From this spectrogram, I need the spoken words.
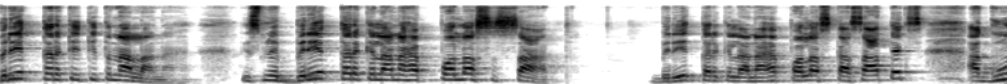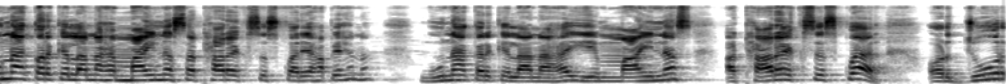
ब्रेक करके कितना लाना है। इसमें ब्रेक करके लाना है प्लस सात। ब्रेक करके लाना है प्लस का सात एक्स और गुना करके लाना है माइनस अठारह एक्स स्क्वायर यहाँ पे है ना? गुना करके लाना है ये माइनस अठारह एक्स स्क्वायर और जोड़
